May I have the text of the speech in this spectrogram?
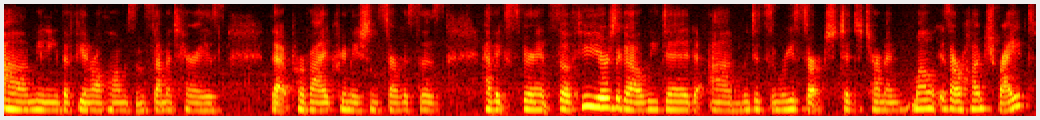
uh, meaning the funeral homes and cemeteries that provide cremation services, have experienced. So a few years ago, we did um, we did some research to determine well, is our hunch right?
